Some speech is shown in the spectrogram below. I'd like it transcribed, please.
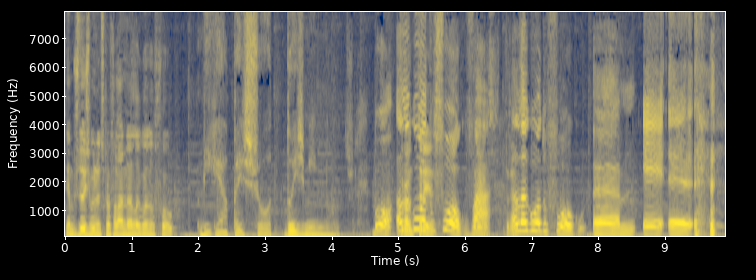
temos dois minutos para falar na Lagoa do Fogo. Miguel Peixoto, dois minutos. Bom, a Pronto, Lagoa três. do Fogo, vá. Três, três. A Lagoa do Fogo hum, é. eh,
